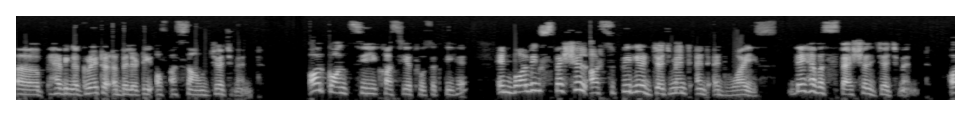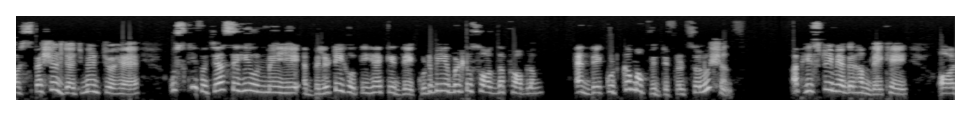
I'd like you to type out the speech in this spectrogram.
having a greater ability of a sound judgment اور کون سی خاصیت ہو سکتی ہے انوالوگ اسپیشل اور superior judgment and advice they have a special judgment اور اسپیشل ججمنٹ جو ہے اس کی وجہ سے ہی ان میں یہ ابلٹی ہوتی ہے کہ they could be able to solve the problem and they could come up with different solution اب ہسٹری میں اگر ہم دیکھیں اور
